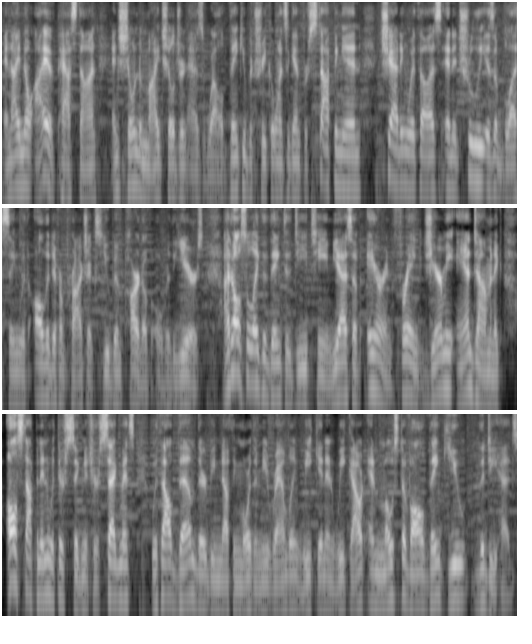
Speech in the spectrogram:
and I know I have passed on and shown to my children as well. Thank you, Patrika, once again for stopping in, chatting with us, and it truly is a blessing with all the different projects you've been part of over the years. I'd also like to thank the D team, yes, of Aaron, Frank, Jeremy, and Dominic, all stopping in with their signature segments. Without them, there'd be nothing more than me rambling week in and week out. And most of all, thank you, the D heads.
